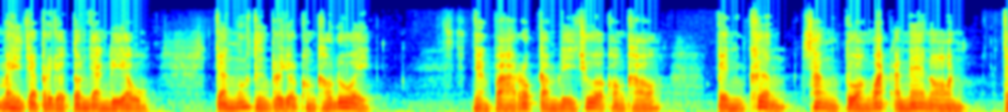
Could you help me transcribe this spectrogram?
ไม่เห็นจะประโยชน์ตนอย่างเดียวยังนึกถึงประโยชน์ของเขาด้วย อย่างปรารบกรรมดีชั่วของเขา เป็นเครื่องชั่งตวงวัดอันแน่นอน ใจ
